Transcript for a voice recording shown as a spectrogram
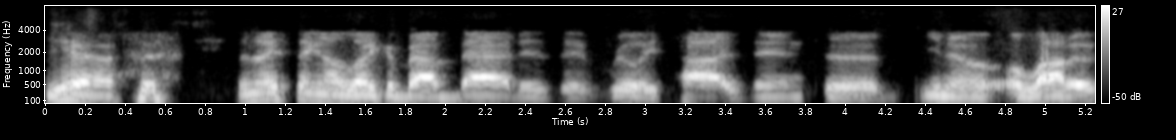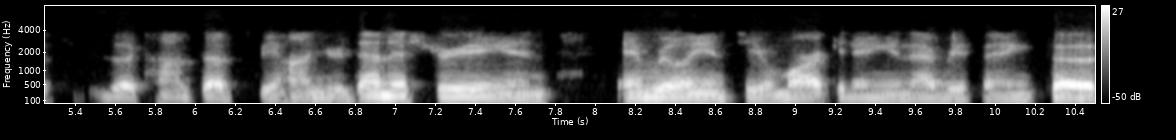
Yeah, the nice thing I like about that is it really ties into, you know, a lot of the concepts behind your dentistry and, and really into your marketing and everything. So,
